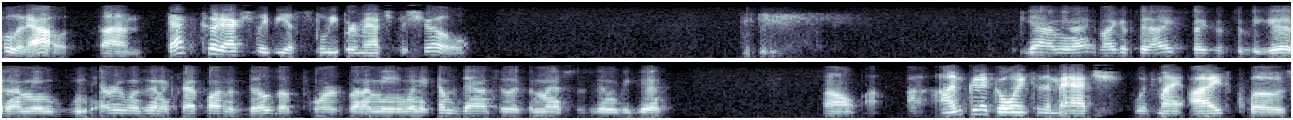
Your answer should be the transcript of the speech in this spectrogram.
pull it out. Um, that could actually be a sleeper match of the show. Yeah, I mean, I, like I said, I expect it to be good. I mean, everyone's going to crap on the build up for it, but I mean, when it comes down to it, the match is going to be good. Well, I, I'm going to go into the match with my eyes closed.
